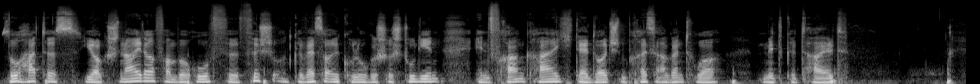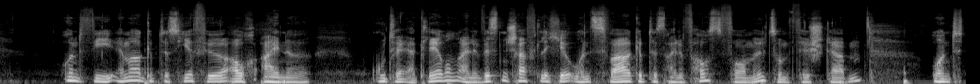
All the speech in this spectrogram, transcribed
So hat es Jörg Schneider vom Beruf für Fisch- und Gewässerökologische Studien in Frankreich der deutschen Presseagentur mitgeteilt. Und wie immer gibt es hierfür auch eine gute Erklärung, eine wissenschaftliche, und zwar gibt es eine Faustformel zum Fischsterben und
